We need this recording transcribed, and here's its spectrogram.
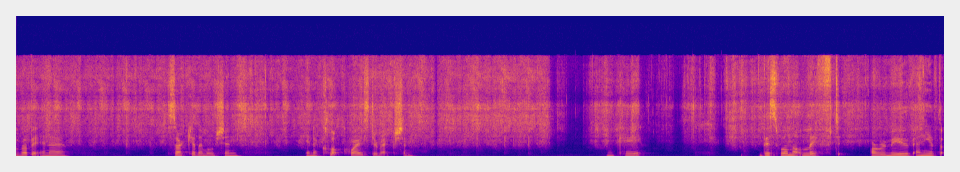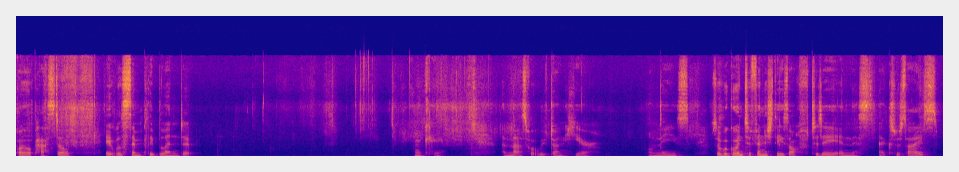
rub it in a circular motion in a clockwise direction. Okay, this will not lift or remove any of the oil pastel, it will simply blend it. Okay, and that's what we've done here on these. So we're going to finish these off today in this exercise.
